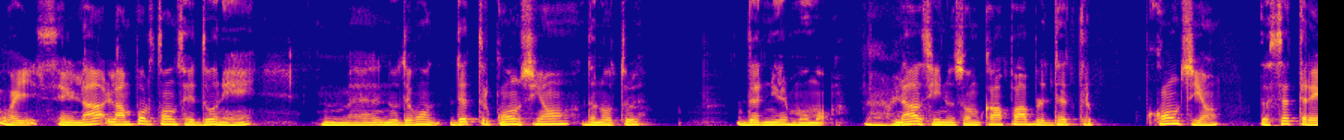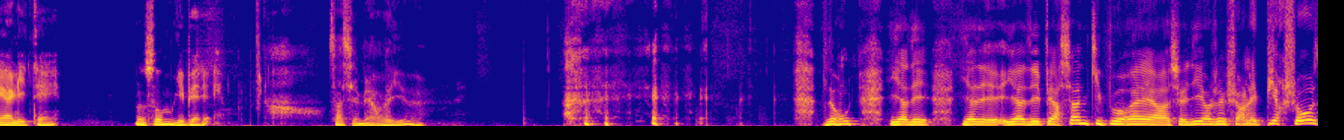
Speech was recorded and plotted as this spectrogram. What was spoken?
Oui, c'est là l'importance est donnée. Mais nous devons être conscients de notre dernier moment. Ah oui. Là, si nous sommes capables d'être conscients de cette réalité, nous sommes libérés. Ça c'est merveilleux. Donc, il y, a des, y a des, il y a des personnes qui pourraient euh, se dire je vais faire les pires choses,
